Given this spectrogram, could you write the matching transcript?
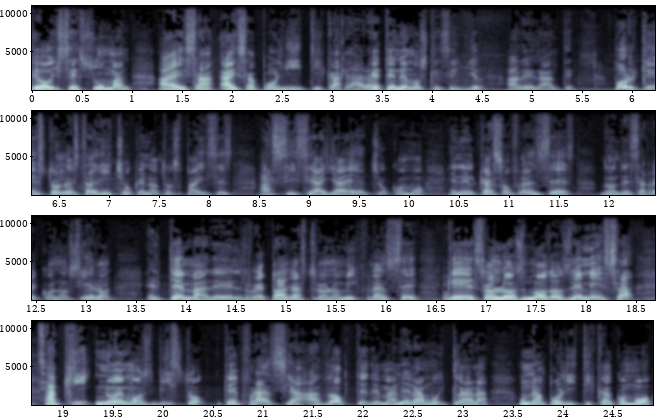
que hoy se suman a esa a esa política que tenemos que seguir adelante. Porque esto no está dicho que en otros países así se haya hecho, como en el caso francés, donde se reconocieron. El tema del repas gastronomique francés, que son los modos de mesa, aquí no hemos visto que Francia adopte de manera muy clara una política como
